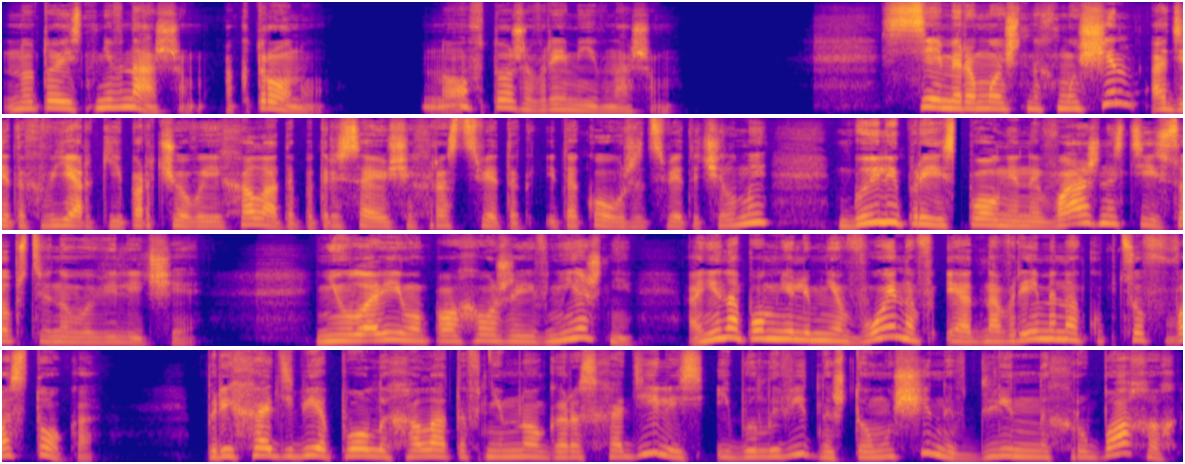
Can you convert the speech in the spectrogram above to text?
Ну, то есть не в нашем, а к трону, но в то же время и в нашем. Семеро мощных мужчин, одетых в яркие парчевые халаты потрясающих расцветок и такого же цвета челмы, были преисполнены важности и собственного величия. Неуловимо похожие внешне, они напомнили мне воинов и одновременно купцов Востока. При ходьбе полы халатов немного расходились, и было видно, что мужчины в длинных рубахах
